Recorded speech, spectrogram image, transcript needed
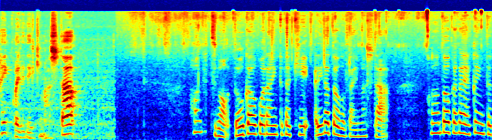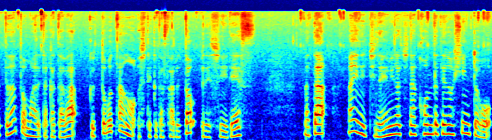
はいこれでできました。本日も動画をご覧いただきありがとうございました。この動画が役に立ったなと思われた方はグッドボタンを押してくださると嬉しいです。また毎日悩みがちな献立のヒントを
